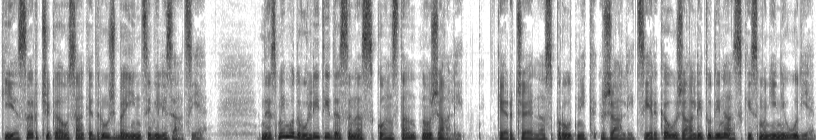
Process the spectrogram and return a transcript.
ki je srčika vsake družbe in civilizacije. Ne smemo dovoliti, da se nas konstantno žali, ker če nasprotnik žali crkv, žali tudi nas, ki smo njeni udje.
